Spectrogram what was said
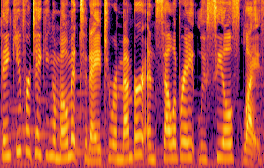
Thank you for taking a moment today to remember and celebrate Lucille's life.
